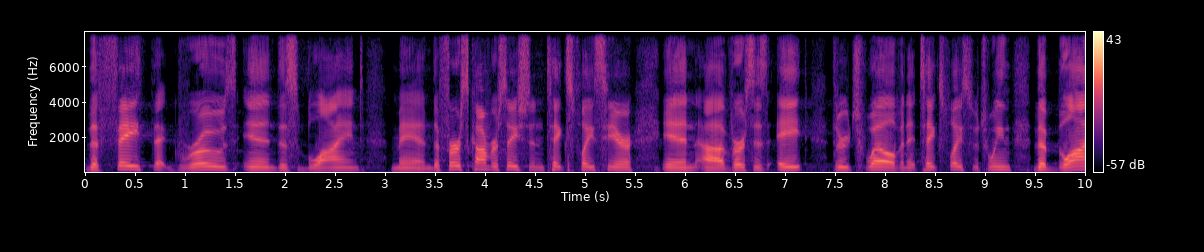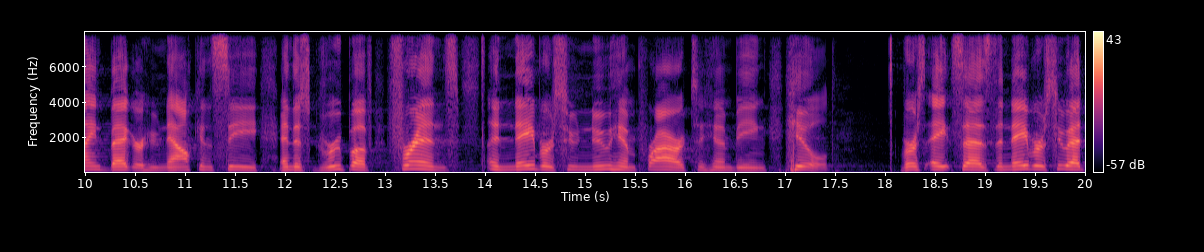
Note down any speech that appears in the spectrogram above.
the faith that grows in this blind man. The first conversation takes place here in uh, verses 8 through 12, and it takes place between the blind beggar who now can see and this group of friends and neighbors who knew him prior to him being healed. Verse 8 says, The neighbors who had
